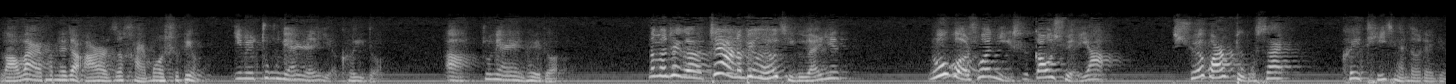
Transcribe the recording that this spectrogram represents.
老外他们就叫阿尔兹海默氏病，因为中年人也可以得，啊，中年人也可以得。那么这个这样的病有几个原因？如果说你是高血压、血管堵塞，可以提前得这病，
